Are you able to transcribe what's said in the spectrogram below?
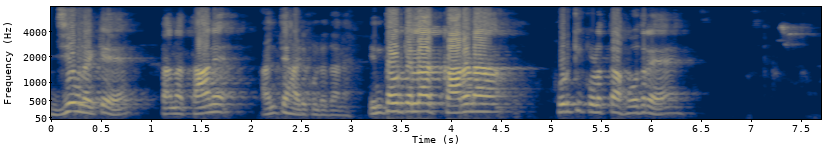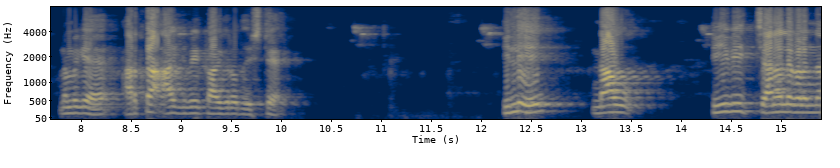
ಜೀವನಕ್ಕೆ ತನ್ನ ತಾನೇ ಅಂತ್ಯ ಹಾಡಿಕೊಂಡಿದ್ದಾನೆ. ಇಂಥವಕ್ಕೆಲ್ಲ ಕಾರಣ ಹುಡುಕಿಕೊಳ್ಳುತ್ತಾ ಹೋದರೆ ನಮಗೆ ಅರ್ಥ ಆಗಬೇಕಾಗಿರೋದು ಇಷ್ಟೇ. ಇಲ್ಲಿ ನಾವು ಟಿ ವಿ ಚಾನೆಲ್ಗಳನ್ನ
